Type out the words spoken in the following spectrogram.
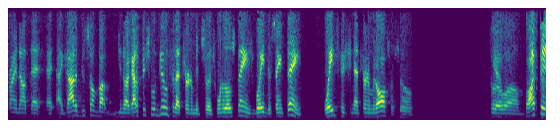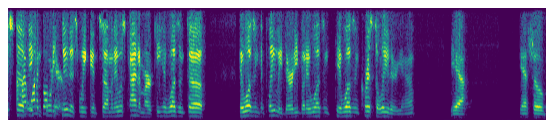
trying out that. I, I got to do something about. You know, I got to fish lagoon for that tournament. So it's one of those things. Wade, the same thing. Wade's fishing that tournament also. So. So um, Well, I fished I uh, wanna Beacon 42 this weekend some, and it was kind of murky. It wasn't uh, it wasn't completely dirty, but it wasn't it wasn't crystal either. You know. Yeah. Yeah, so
